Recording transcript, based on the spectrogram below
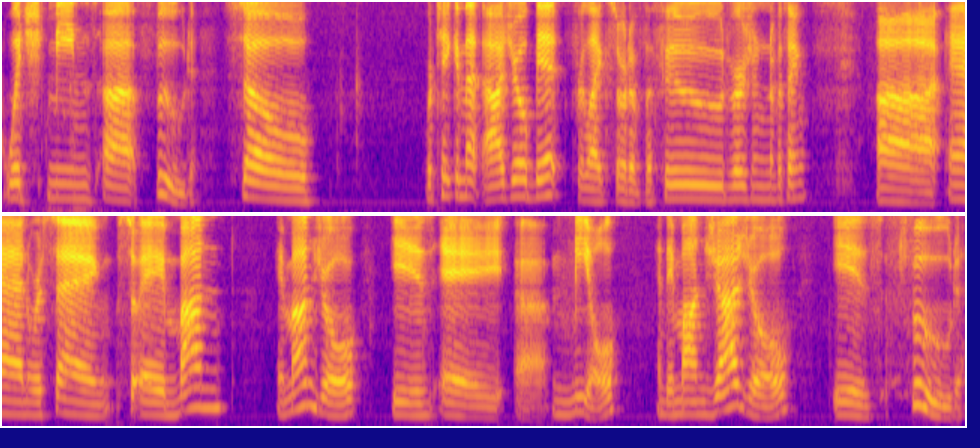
which means uh, food. So we're taking that ajo bit for like sort of the food version of a thing, uh, and we're saying so a man a manjo is a uh, meal, and a manjajo is food.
